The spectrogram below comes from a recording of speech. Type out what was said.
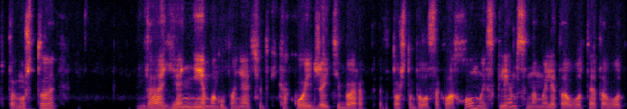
Потому что, да, я не могу понять все-таки, какой Джейти Берретт. Это то, что было с Оклахомой, с Клемсоном, или это вот это вот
